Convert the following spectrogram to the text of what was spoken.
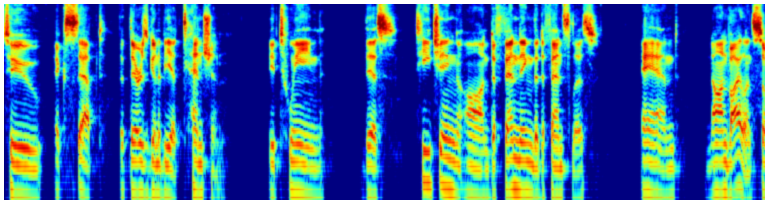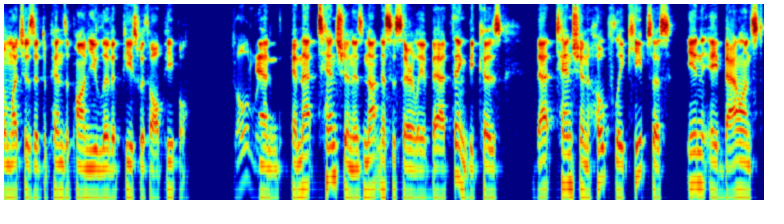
to accept that there's going to be a tension between this teaching on defending the defenseless and nonviolence so much as it depends upon you live at peace with all people. Totally. And and that tension is not necessarily a bad thing because that tension hopefully keeps us in a balanced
